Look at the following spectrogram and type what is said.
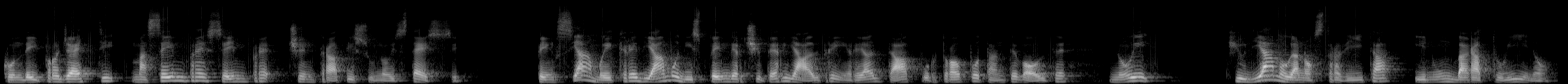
con dei progetti, ma sempre, sempre centrati su noi stessi. Pensiamo e crediamo di spenderci per gli altri, in realtà purtroppo tante volte noi chiudiamo la nostra vita in un barattolino,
